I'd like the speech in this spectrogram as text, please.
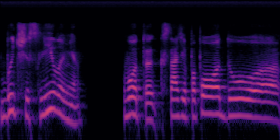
быть счастливыми. Вот, э, кстати, по поводу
